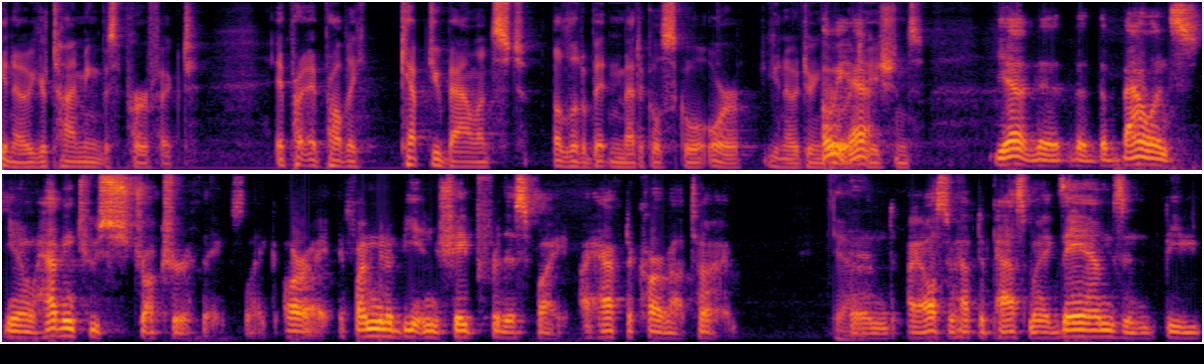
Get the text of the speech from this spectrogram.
you know, your timing was perfect. It, it probably kept you balanced a little bit in medical school or, you know, during oh, the rotations. Yeah, the, the, the balance, you know, having to structure things like, all right, if I'm going to be in shape for this fight, I have to carve out time. Yeah. And I also have to pass my exams and be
